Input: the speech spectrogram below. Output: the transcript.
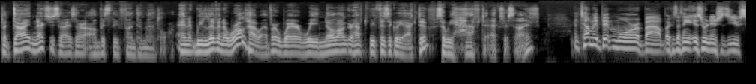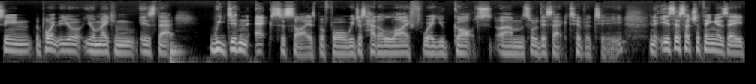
but diet and exercise are obviously fundamental. And we live in a world, however, where we no longer have to be physically active, so we have to exercise. And tell me a bit more about because I think it is really interesting. You've seen the point that you're you're making is that we didn't exercise before. We just had a life where you got um, sort of this activity. You know, is there such a thing as a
